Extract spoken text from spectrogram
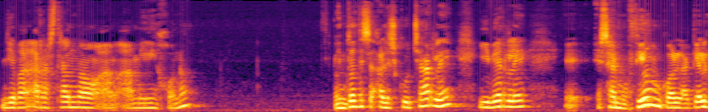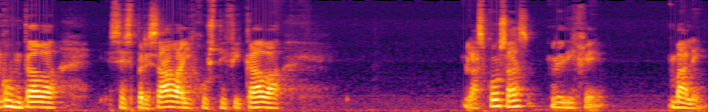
lleva, arrastrando a, mi hijo, ¿no? Entonces, al escucharle y verle eh, esa emoción con la que él contaba, se expresaba y justificaba las cosas, le dije, vale,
